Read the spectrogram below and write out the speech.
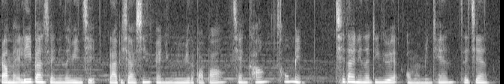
让美丽伴随您的运气。蜡笔小新，愿您孕育的宝宝健康聪明。期待您的订阅，我们明天再见。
